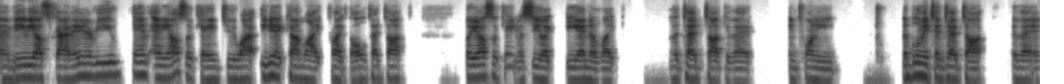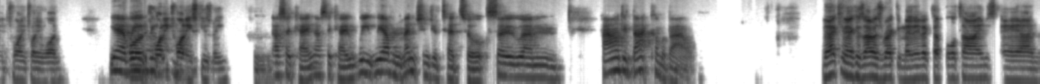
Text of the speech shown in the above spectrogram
and b we also got an interview him and he also came to what he didn't come like for like the whole ted talk but he also came to see like the end of like the ted talk event in 20 the bloomington ted talk event in 2021 yeah we, or 2020 we, excuse me that's okay. That's okay. We we haven't mentioned your TED talk. So um, how did that come about? That came out because I was recommended a couple of times, and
